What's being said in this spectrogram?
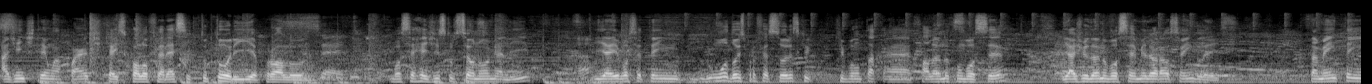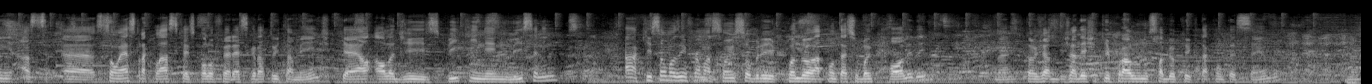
a gente tem uma parte que a escola oferece tutoria para o aluno. Você registra o seu nome ali, e aí você tem um ou dois professores que, que vão estar tá, é, falando com você e ajudando você a melhorar o seu inglês. Também tem as, é, são extra classes que a escola oferece gratuitamente, que é a aula de speaking and listening. Aqui são umas informações sobre quando acontece o Bank Holiday. Né? Então já, já deixa aqui para o aluno saber o que está acontecendo. Né?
